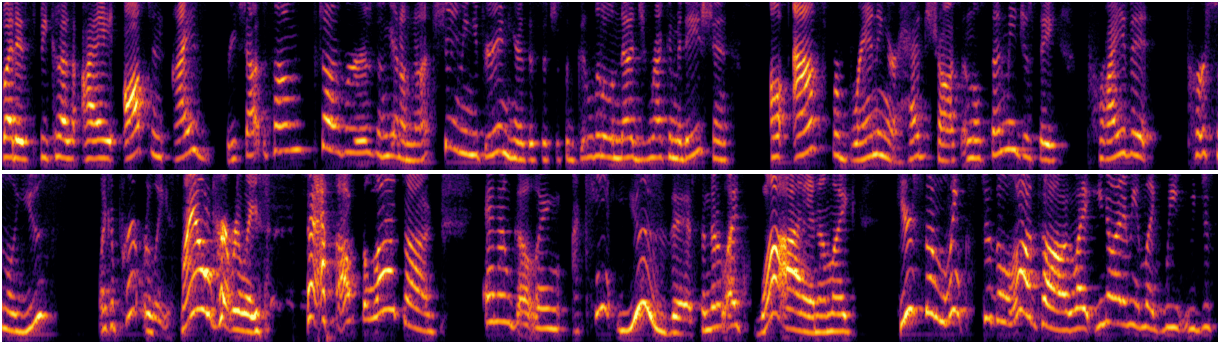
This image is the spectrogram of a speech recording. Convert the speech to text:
but it's because I often, I've reached out to some photographers and again, I'm not shaming if you're in here, this is just a good little nudge recommendation. I'll ask for branding or headshots, and they'll send me just a private personal use, like a print release, my own print release off the laptop. And I'm going, I can't use this. And they're like, why? And I'm like, here's some links to the LawTog. Like, you know what I mean? Like we we just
